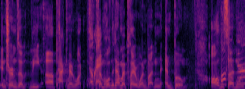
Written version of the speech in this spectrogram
in terms of the uh, Pac-Man one. Okay. So I'm holding down my player one button and boom. All of a Look at sudden,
